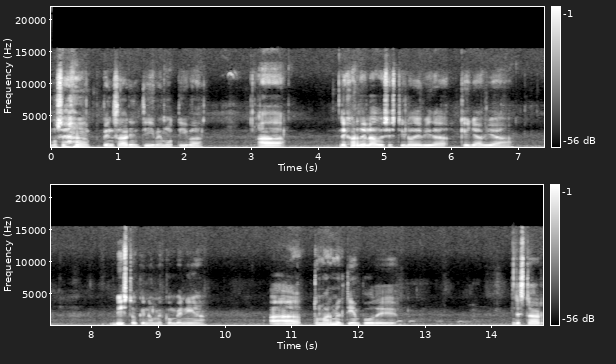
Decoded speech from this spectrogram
o sea, pensar en ti me motiva a dejar de lado ese estilo de vida que ya había visto que no me convenía, a tomarme el tiempo de, de estar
